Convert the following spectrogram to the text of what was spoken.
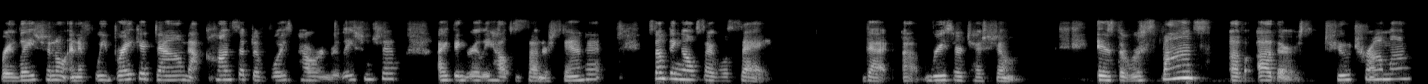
relational. And if we break it down, that concept of voice, power, and relationship, I think really helps us understand it. Something else I will say that uh, research has shown is the response of others to trauma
